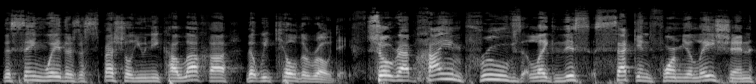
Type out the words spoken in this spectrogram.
the same way there's a special, unique halacha that we kill the rodef. So Rab Chaim proves like this second formulation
